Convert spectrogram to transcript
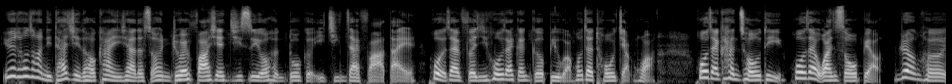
因为通常你抬起头看一下的时候，你就会发现其实有很多个已经在发呆，或者在分析，或者在跟隔壁玩，或在偷讲话，或在看抽屉，或在玩手表，任何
